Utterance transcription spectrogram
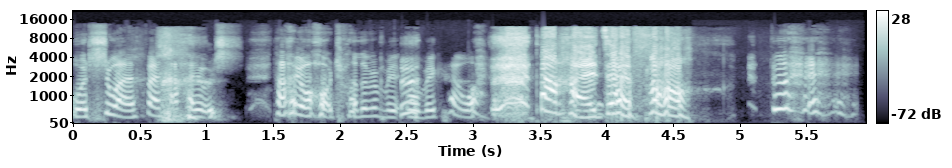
我吃完饭，他还有他还有好长的没我没看完，他还在放。对。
